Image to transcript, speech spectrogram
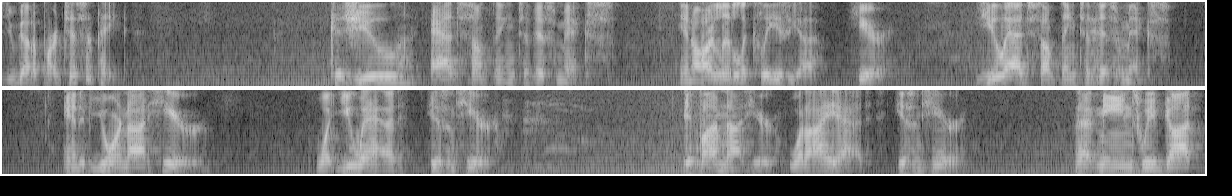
you got to participate. Because you add something to this mix. In our little ecclesia here, you add something to this mix. And if you're not here, what you add isn't here. If I'm not here, what I add isn't here. That means we've got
